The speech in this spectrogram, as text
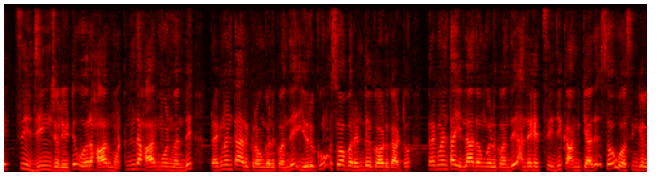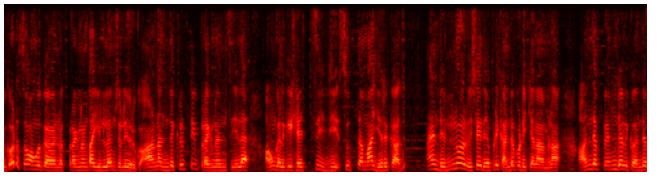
ஹெச்சிஜின்னு சொல்லிட்டு ஒரு ஹார்மோன் இந்த ஹார்மோன் வந்து ப்ரெக்னெண்ட்டாக இருக்கிறவங்களுக்கு வந்து இருக்கும். ஸோ அப்போ ரெண்டு கோடு காட்டும். ப்ரெக்னெண்ட்டாக இல்லாதவங்களுக்கு வந்து அந்த ஹெச்சிஜி காமிக்காது. ஸோ சிங்கிள் கோட் ஸோ அவங்க ப்ரெக்னெண்ட்டாக இல்லைன்னு சொல்லி இருக்கும். ஆனால் இந்த கிரிப்டிக் ப்ரெக்னன்சியில் அவங்களுக்கு ஹெச்சிஜி சுத்தமாக இருக்காது. அண்ட் இன்னொரு விஷயம் இது எப்படி கண்டுபிடிக்கலாம்னா அந்த பெண்களுக்கு வந்து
